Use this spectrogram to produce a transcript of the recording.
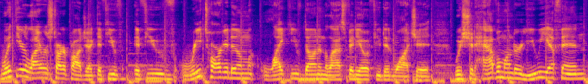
with your Lyra starter project, if you've if you've retargeted them like you've done in the last video, if you did watch it, we should have them under UEFN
